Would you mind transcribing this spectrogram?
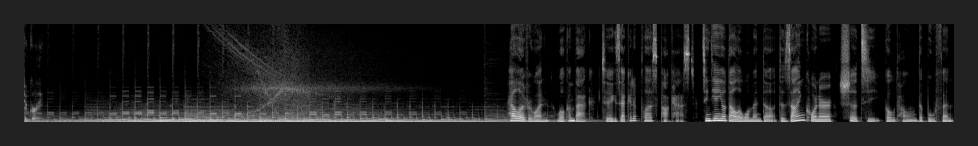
to great. Hello, everyone. Welcome back to Executive Plus Podcast。今天又到了我们的 Design Corner 设计沟通的部分，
